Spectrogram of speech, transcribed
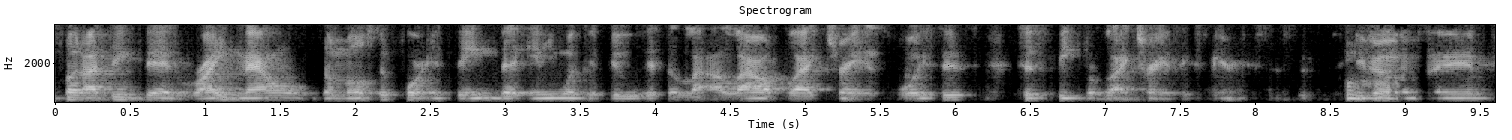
But I think that right now, the most important thing that anyone could do is to allow, Black trans voices to speak for Black trans experiences. You mm-hmm. know what I'm saying?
